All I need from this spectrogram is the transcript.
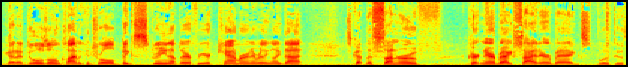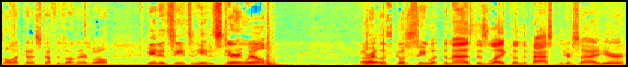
You got a dual zone climate control, big screen up there for your camera and everything like that. It's got the sunroof, curtain airbags, side airbags, Bluetooth, all that kind of stuff is on there as well heated seats and heated steering wheel. All right, let's go see what the Mazda's like on the passenger side here.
